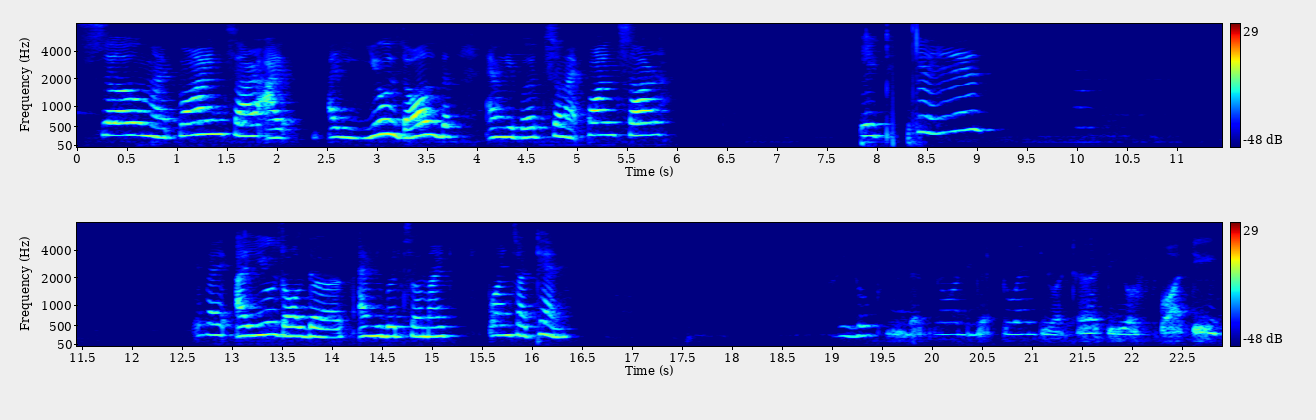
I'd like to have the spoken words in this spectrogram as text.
So my points are I I used all the Angry Birds. So my points are it is if I I used all the Angry Birds. So my points are ten. I hope he does not get twenty or thirty or forty.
